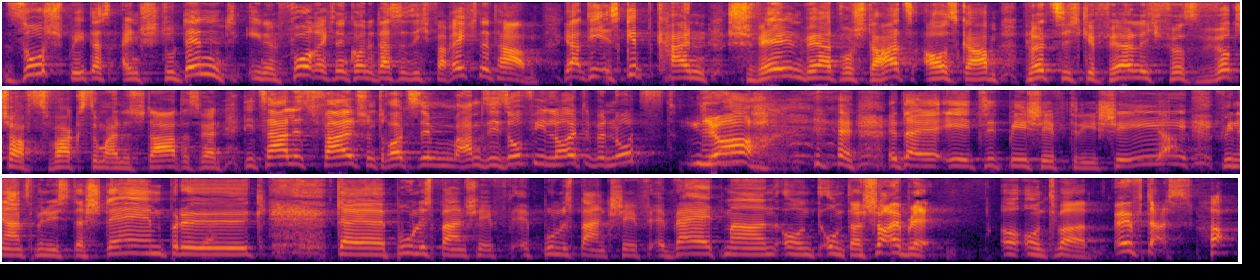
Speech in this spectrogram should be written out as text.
so spät, dass ein Student Ihnen vorrechnen konnte, dass Sie sich verrechnet haben. Ja, die, es gibt keinen Schwellenwert, wo Staatsausgaben plötzlich gefährlich fürs Wirtschaftswachstum eines Staates werden. Die Zahl ist falsch und trotzdem haben Sie so viele Leute benutzt. Ja, der EZB-Chef Trichet, Finanzminister Steinbrück, der Bundesbankchef, Bundesbankchef Weidmann und, und der Schäuble. Und zwar öfters, Ha.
